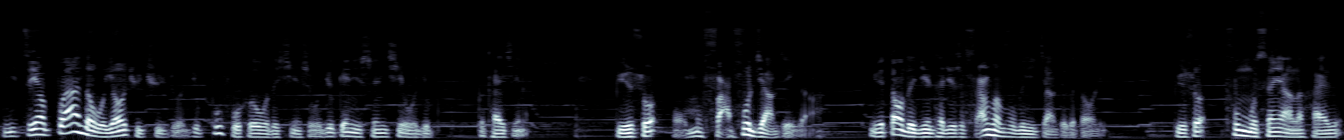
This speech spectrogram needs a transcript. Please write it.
你只要不按照我要求去做，就不符合我的心事，我就跟你生气，我就不开心了。比如说，我们反复讲这个啊，因为《道德经》它就是反反复复跟你讲这个道理。比如说，父母生养了孩子，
